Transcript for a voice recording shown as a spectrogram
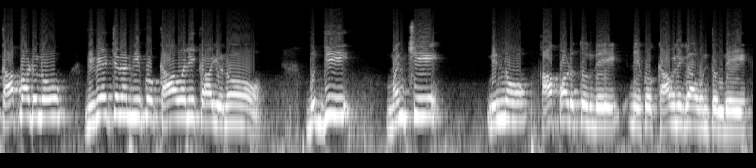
కాపాడును వివేచన నీకు కావలి కాయును. బుద్ధి మంచి నిన్ను కాపాడుతుంది నీకు కావలిగా ఉంటుంది.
